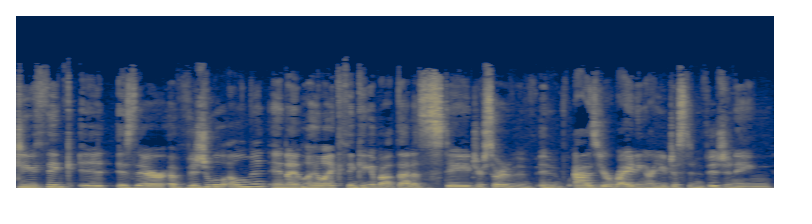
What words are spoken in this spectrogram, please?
Do you think it is there a visual element? And I, I like thinking about that as a stage. You're sort of in, in, as you're writing, are you just envisioning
